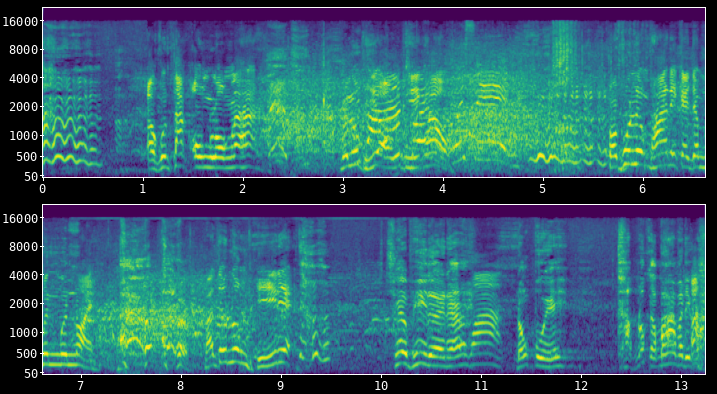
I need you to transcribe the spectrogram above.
ค่ะเอาคุณตักองค์ลงแล้วฮะ ไม่รู้ผีออกหรือผีเข้าด้วยสิพอพูดเรื่องพระนี่แกจะมึนๆหน่อย มาเจ้าเรื่องผีเนี่ย เชื่อพี่เลยนะ ว่า น้องปุ๋ย ขับรถกลับบ้านมาดีกว่า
